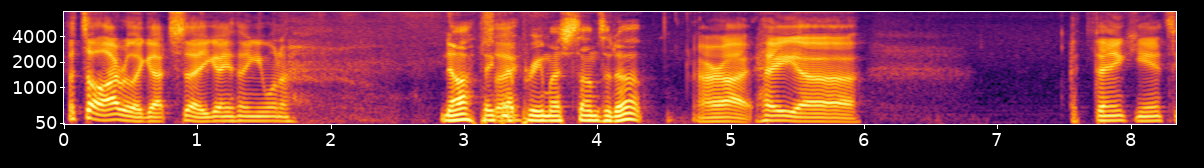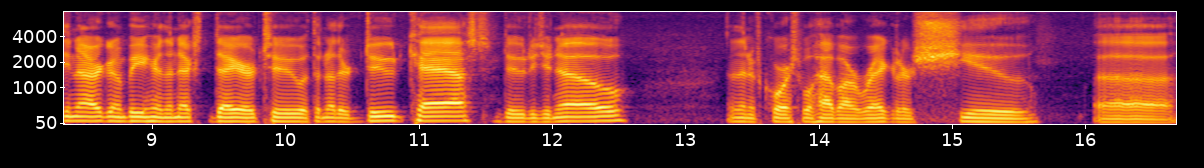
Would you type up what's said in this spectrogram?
That's all I really got to say. You got anything you want to? No, I think Say. that pretty much sums it up. All right. Hey, uh, I think Yancey and I are going to be here in the next day or two with another Dude cast. Dude, did you know? And then, of course, we'll have our regular shoe uh,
